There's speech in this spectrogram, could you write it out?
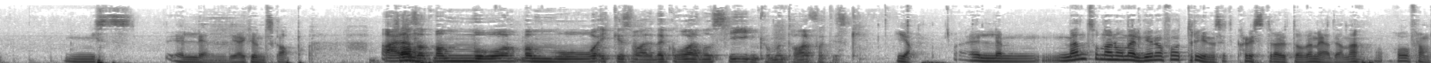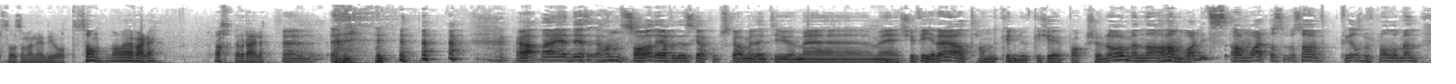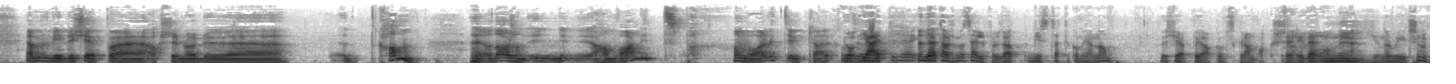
elendige kunnskap. Nei, det er sant, man må, man må ikke svare. Det går an å si ingen kommentar, faktisk. Ja. Eller, men som det er noen velger å få trynet sitt klistra utover mediene og framstå som en idiot. Sånn, nå var jeg ferdig. Ah, det var deilig. Eh, ja, nei, det, Han sa jo det faktisk, Jakob Skam i det intervjuet med, med 24, at han kunne jo ikke kjøpe aksjer nå. Men han var litt han var, og så, fikk han spørsmål om men, ja, men vil du kjøpe aksjer når du eh, kan. Og da var det sånn Han var litt Han var litt uklar. Jo, jeg, jeg, jeg, tar det som en selvfølge at hvis dette kommer gjennom, så kjøper Jakob Skram aksjer i det nye Norwegian.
